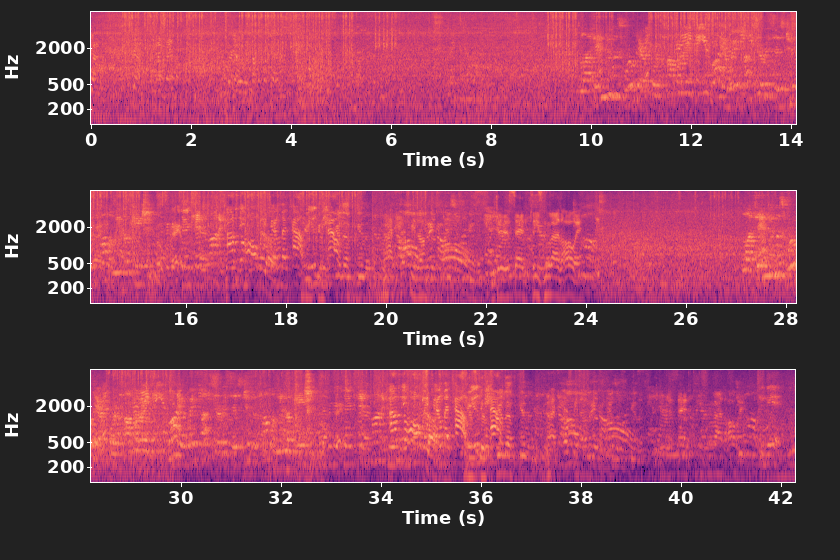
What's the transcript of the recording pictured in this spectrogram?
Los Angeles World Airport operates flyaway bus services to the following locations. Out of the hallway, gentlemen, out, out. Not touch me though. You could have just said, please move out of the hallway. Los Angeles World Airport operates flyaway bus services to the following locations. Santa Monica, Out of the hallway, gentlemen, out, excuse me, out. Not touch me though. You could have just said, please move out of the hallway. He did.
